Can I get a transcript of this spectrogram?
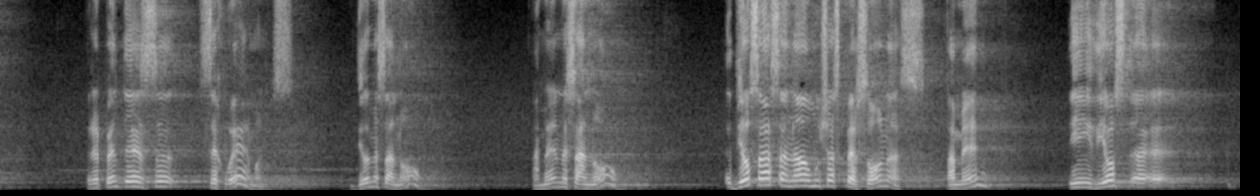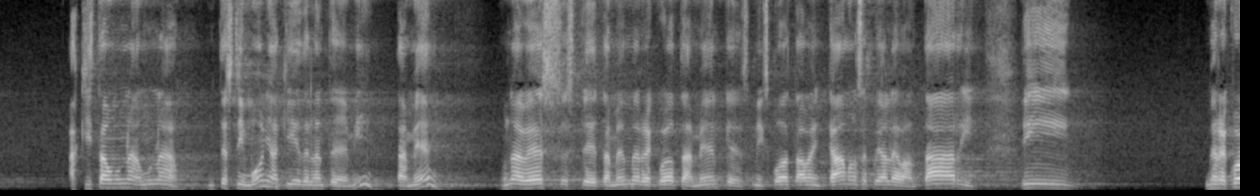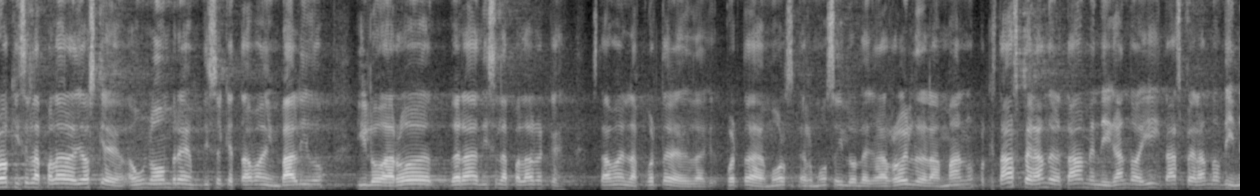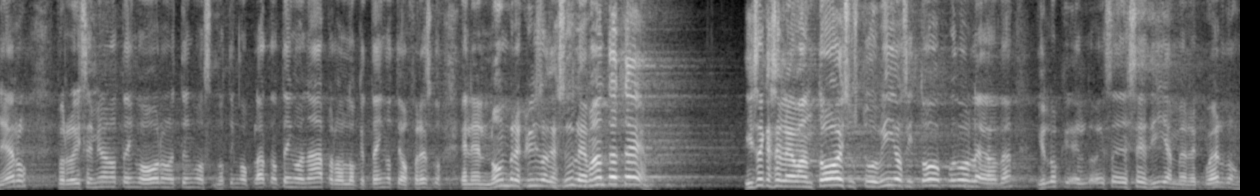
De repente eso se fue, hermanos. Dios me sanó. Amén, me sanó. Dios ha sanado muchas personas. Amén. Y Dios, eh, eh, aquí está una, un testimonio aquí delante de mí también. Una vez este, también me recuerdo también que mi esposa estaba en cama, no se podía levantar y, y me recuerdo que dice la palabra de Dios que a un hombre dice que estaba inválido y lo agarró, ¿verdad? Dice la palabra que estaba en la puerta de la puerta hermosa y lo le agarró de la mano, porque estaba esperando, le estaba mendigando ahí, estaba esperando dinero, pero dice, mira, no tengo oro, no tengo, no tengo plata, no tengo nada, pero lo que tengo te ofrezco. En el nombre de Cristo Jesús, levántate. Dice que se levantó y sus tubillos y todo pudo, ¿verdad? Y lo que, ese, ese día me recuerdo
